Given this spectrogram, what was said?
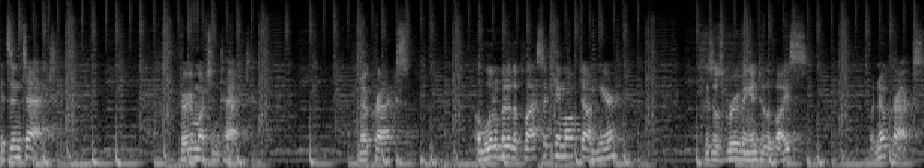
it's intact. Very much intact. No cracks. A little bit of the plastic came off down here because it was grooving into the vise, but no cracks.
